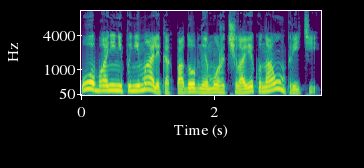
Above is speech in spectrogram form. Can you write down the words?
Оба они не понимали, как подобное может человеку на ум прийти.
